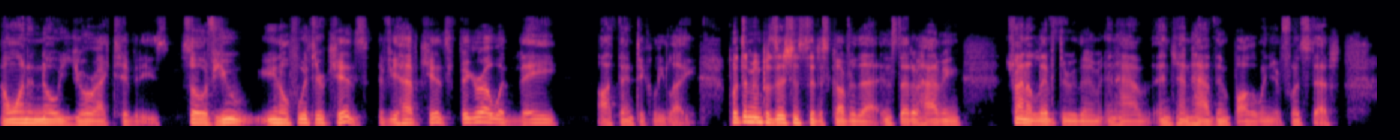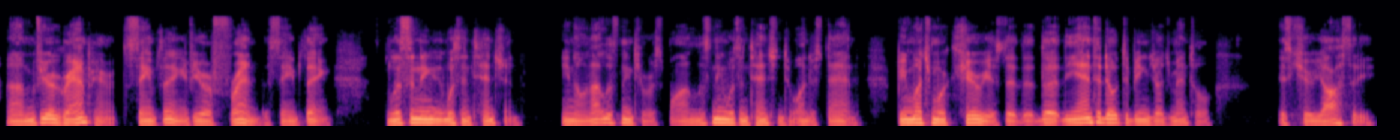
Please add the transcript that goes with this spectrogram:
I want to know your activities. So if you, you know, with your kids, if you have kids, figure out what they authentically like. Put them in positions to discover that instead of having trying to live through them and have and, and have them follow in your footsteps. Um, if you're a grandparent, same thing. If you're a friend, the same thing. Listening with intention, you know, not listening to respond, listening with intention to understand. Be much more curious. The the the, the antidote to being judgmental is curiosity.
